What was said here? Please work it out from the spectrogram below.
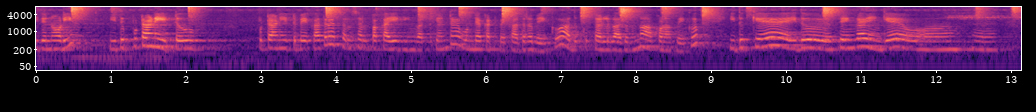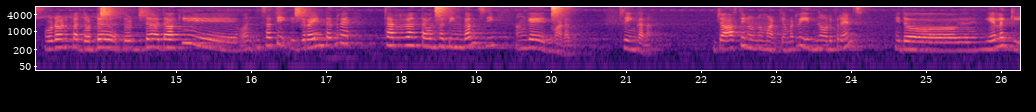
ಇದು ನೋಡಿ, ಇದು ಪುಟಾಣಿ ಹಿಟ್ಟು. ಪುಟಾಣಿ ಹಿಟ್ಟು ಬೇಕಾದರೆ ಸ್ವಲ್ಪ ಸ್ವಲ್ಪ ಕೈಗೆ ಹಿಂಗೆ ಹತ್ಕೊಂಡು ಉಂಡೆ ಕಟ್ಟಬೇಕಾದ್ರೆ ಬೇಕು. ಅದಕ್ಕೂ ತೆಳ್ಳಗಾದ್ರೂ ಬೇಕು. ಇದಕ್ಕೆ ಇದು ಶೇಂಗಾ ಹಿಂಗೆ ಓಡಾಡ್ಕ ದೊಡ್ಡ, ದೊಡ್ಡದಾಗಿ ಒಂದು ಸತಿ ಗ್ರೈಂಡ್ ಅಂದರೆ ಚರ್ರ ಅಂತ ಒಂದು ಸತಿ ಹಿಂಗೆ ಅನಿಸಿ, ಹಂಗೆ ಇದು ಮಾಡೋದು, ಶೇಂಗಾನ. ಜಾಸ್ತಿ ನುಣ್ಣು ಮಾಡ್ಕೊಂಬಿಟ್ರೆ ಇದು ನೋಡಿ ಫ್ರೆಂಡ್ಸ್ ಇದು, ಏಲಕ್ಕಿ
